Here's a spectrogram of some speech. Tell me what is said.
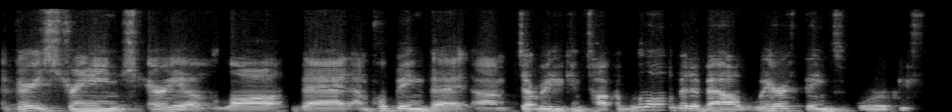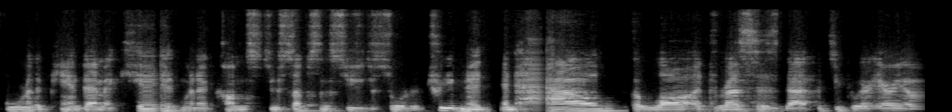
a, very strange area of law that I'm hoping that um, Deborah, you can talk a little bit about where things were before the pandemic hit when it comes to substance use disorder treatment and how the law addresses that particular area of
